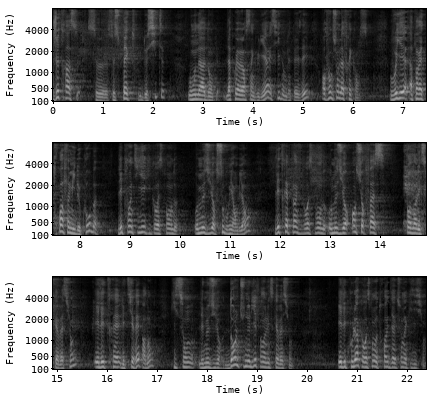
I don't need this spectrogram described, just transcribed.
je trace ce, spectre de sites où on a donc la première valeur singulière, ici, donc la PSD, en fonction de la fréquence. Vous voyez apparaître trois familles de courbes, les pointillés qui correspondent aux mesures sous bruit ambiant, les traits pleins qui correspondent aux mesures en surface pendant l'excavation, et les, traits, les tirets pardon, qui sont les mesures dans le tunnelier pendant l'excavation. Et les couleurs correspondent aux trois directions d'acquisition.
